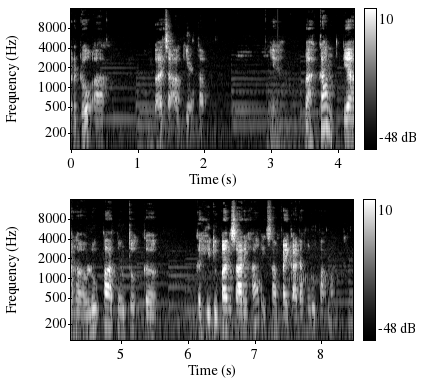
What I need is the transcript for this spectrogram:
berdoa, membaca Alkitab. Ya. Bahkan dia lupa untuk ke kehidupan sehari-hari sampai kadang lupa makan.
